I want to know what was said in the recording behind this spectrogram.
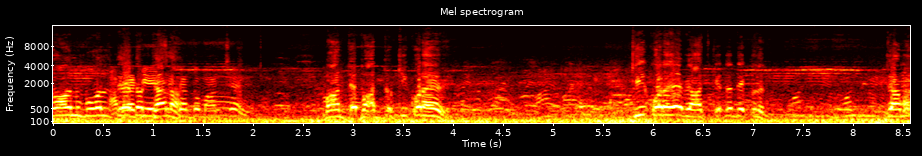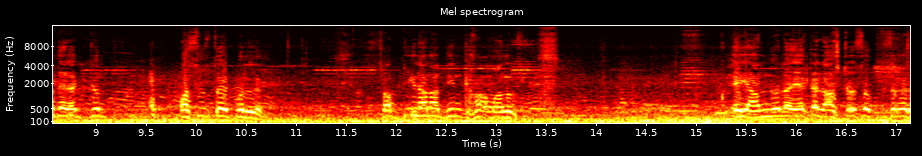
জন বলতে তো খেলা মানতে বাধ্য কি করা যাবে কি করা যাবে আজকে তো দেখলেন যে আমাদের একজন অসুস্থ হয়ে পড়লেন। সব দিন আনা দিন খাওয়া মানুষ। এই আন্দোলন একটা রাষ্ট্র শক্তির সঙ্গে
